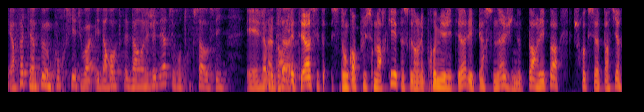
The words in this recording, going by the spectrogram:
Et en fait, t'es un peu un coursier, tu vois. Et dans, dans les GTA, tu retrouves ça aussi. Et j'avoue Ah, que Dans ça... GTA, c'est encore plus marqué parce que dans les premiers GTA, les personnages, ils ne parlaient pas. Je crois que c'est à partir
